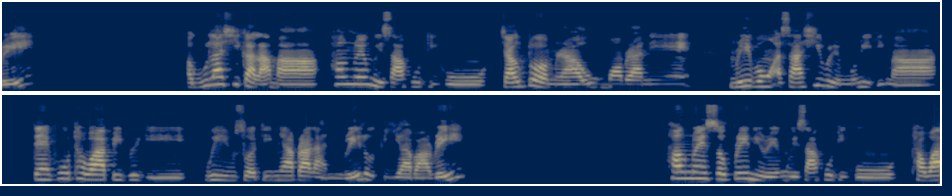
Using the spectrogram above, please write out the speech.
ရီ အခုလာရှိကာလာမှာဟောင်းနှွဲငွေစားခုဒီကိုကြောက်တော်မရာဦးမော်ဘရာနဲ့မရီဘုံအစာရှိရီမူနီတီမှာတန်ဖိုးထဝါပီပရီကီဝီယူစော်တီများပြလာနေရီလို့သိရပါရီဟောင်းနွဲစုပ်ပရိနေရငွေစားခုတီကိုထဝါ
